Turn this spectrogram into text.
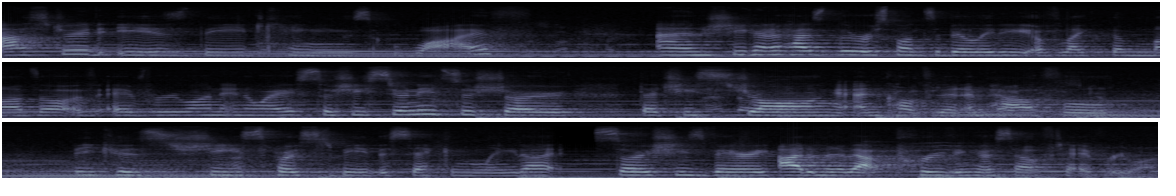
Astrid is the king's wife and she kind of has the responsibility of like the mother of everyone in a way so she still needs to show that she's strong and confident and powerful because she's supposed to be the second leader so she's very adamant about proving herself to everyone.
